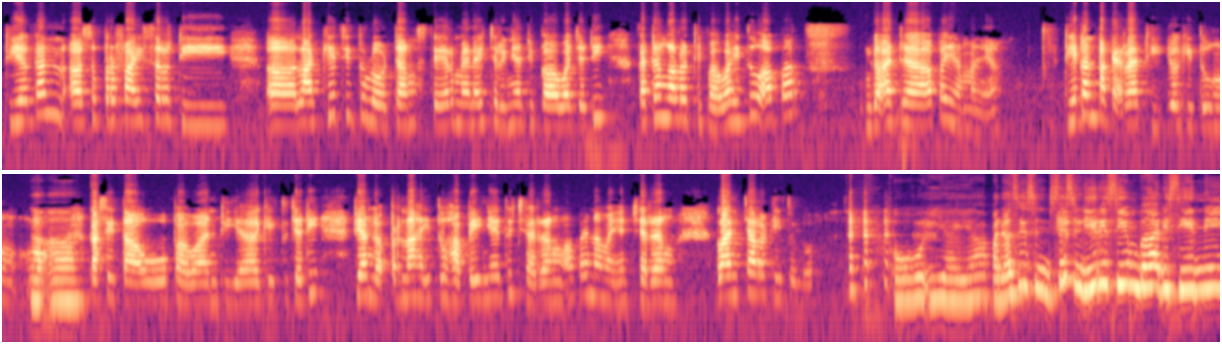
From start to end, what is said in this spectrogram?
dia kan uh, supervisor di uh, luggage itu loh, downstairs, manajernya di bawah. Jadi kadang kalau di bawah itu apa, nggak ada apa ya namanya, dia kan pakai radio gitu, ng- Heeh. kasih tahu bawaan dia gitu. Jadi dia nggak pernah itu HP-nya itu jarang apa namanya, jarang lancar gitu loh. Oh iya ya. Padahal saya, sen- saya sendiri sih Mbak di sini.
